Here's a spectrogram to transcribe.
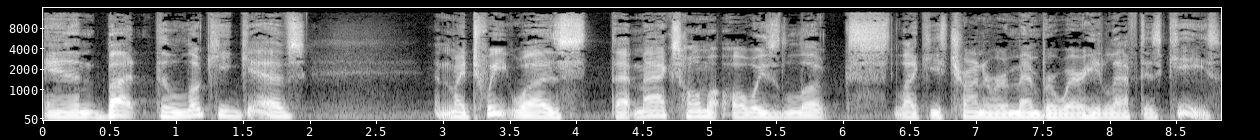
And but the look he gives, and my tweet was that Max Homa always looks like he's trying to remember where he left his keys.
